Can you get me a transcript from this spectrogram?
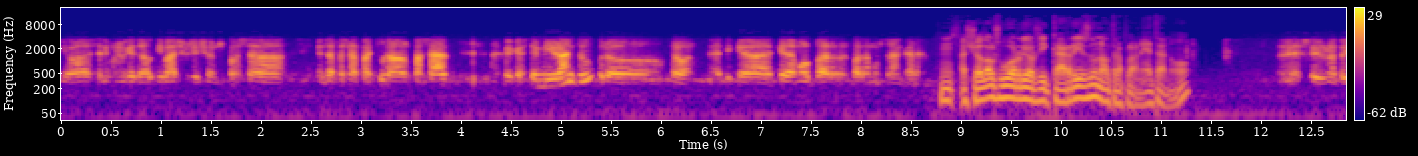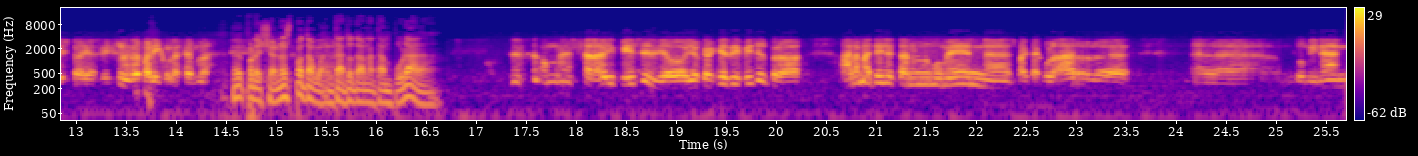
i a vegades tenim una miqueta d'altibaixos i això ens passa, ens ha passat factura al passat, crec que estem millorant-ho, però, però bueno, queda, queda molt per, per demostrar encara. Mm, això dels Warriors i Curry és d'un altre planeta, no? sí, és una altra història, sí, és una altra pel·lícula, sembla. Eh, però això no es pot aguantar tota una temporada. Home, serà difícil, jo, jo crec que és difícil, però ara mateix estan en un moment eh, espectacular, eh, eh, dominant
